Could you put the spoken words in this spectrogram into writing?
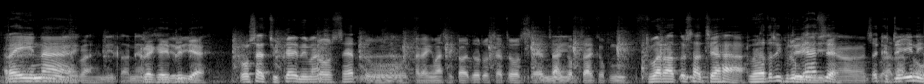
Reina. Ini merah ini hybrid sendiri. ya? Roset juga ini, Mas. Roset tuh, barang Mas Iko itu roset-roset, Ini. cakep-cakep nih. 200 saja. 200 ribu rupiah aja, ya, segede 200. ini.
